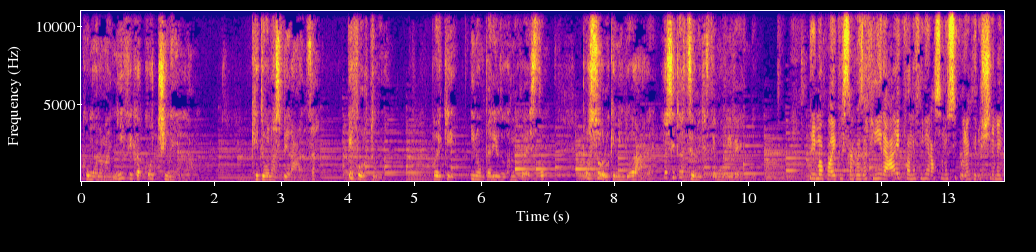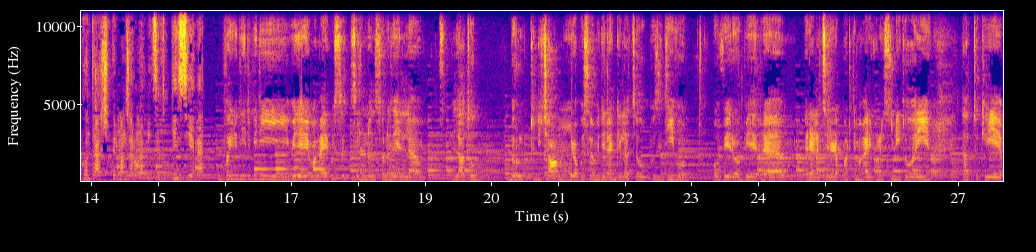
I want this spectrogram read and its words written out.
come una magnifica coccinella che dona speranza e fortuna, poiché in un periodo come questo può solo che migliorare la situazione che stiamo vivendo. Prima o poi questa cosa finirà e quando finirà sono sicura che riusciremo a incontrarci per mangiare una pizza tutti insieme. Voglio dirvi di vedere magari questa situazione non solo nel lato brutto, diciamo, però possiamo vedere anche il lato positivo, ovvero per eh, relazionare i rapporti magari con i genitori, dato che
